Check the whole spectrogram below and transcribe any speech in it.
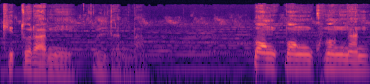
귀뚜라미 울던 밤 뽕뽕 구멍난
